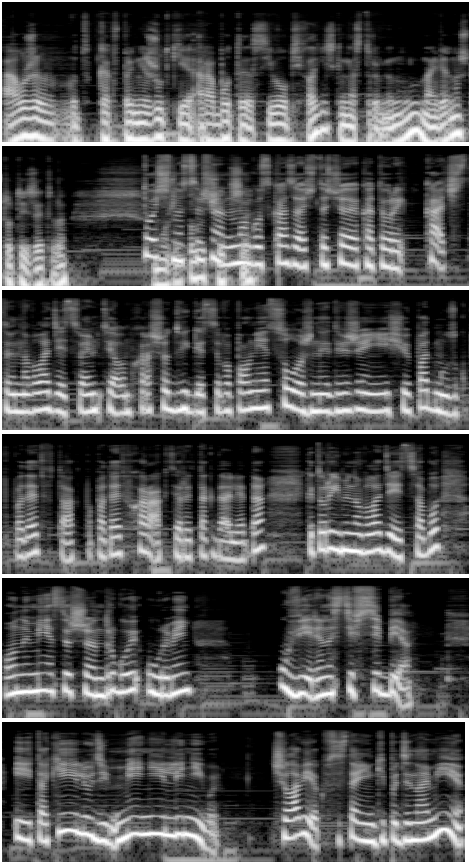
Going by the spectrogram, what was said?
А уже вот как в промежутке работы с его психологическим настроем, ну, наверное, что-то из этого Точно, совершенно могу сказать, что человек, который качественно владеет своим телом, хорошо двигается, выполняет сложные движения, еще и под музыку, попадает в такт, попадает в характер и так далее, да, который именно владеет собой, он имеет совершенно другой уровень уверенности в себе. И такие люди менее ленивы. Человек в состоянии гиподинамии,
